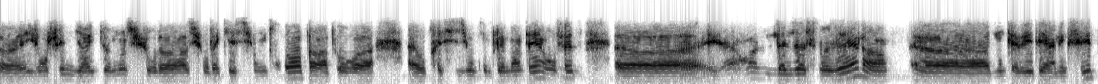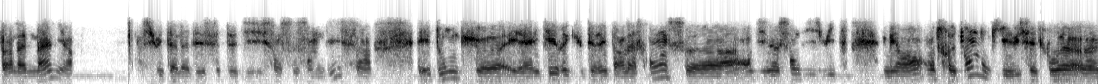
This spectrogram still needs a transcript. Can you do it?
et j'enchaîne directement sur la sur la question 3 par rapport aux précisions complémentaires. En fait, euh, l'Alsace-Moselle euh, donc avait été annexée par l'Allemagne suite à la défaite de 1870 et donc euh, et a été récupérée par la France euh, en 1918. Mais entre temps, donc il y a eu cette loi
